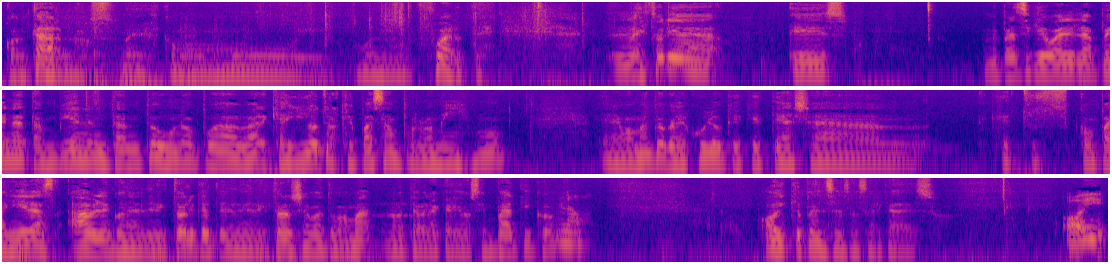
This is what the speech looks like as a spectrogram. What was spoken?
contarnos. Es como muy, muy fuerte. La historia es me parece que vale la pena también en tanto uno pueda ver que hay otros que pasan por lo mismo. En el momento calculo que, que te hayan, que tus compañeras hablen con el director, que el director llama a tu mamá, no te habrá caído simpático. No. ¿Hoy qué pensás acerca de eso? Hoy,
